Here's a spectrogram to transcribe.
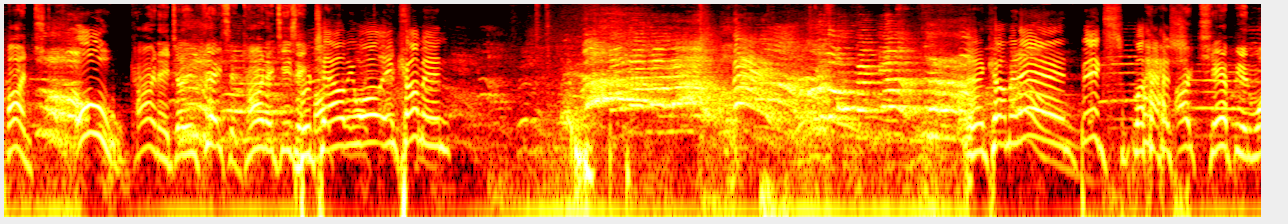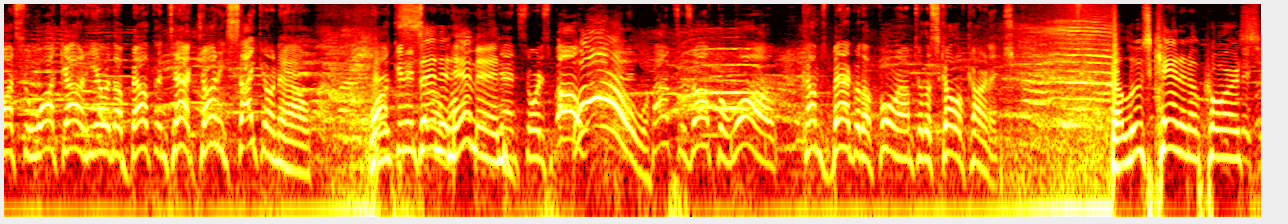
punched. Oh! Carnage, I mean, face it, Carnage is a Brutality wall incoming. And coming in, big splash. Our champion wants to walk out here with a belt intact. Johnny Psycho now. Walking into sending him in. sort of. Oh! Whoa! Bounces off the wall. Comes back with a forearm to the skull of Carnage. The loose cannon, of course.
